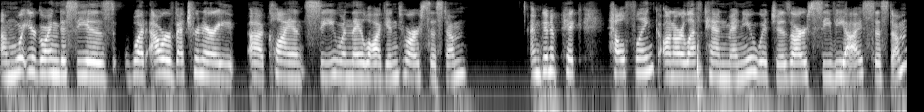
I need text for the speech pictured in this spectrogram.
Um, what you're going to see is what our veterinary uh, clients see when they log into our system. I'm going to pick HealthLink on our left-hand menu, which is our CVI system.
